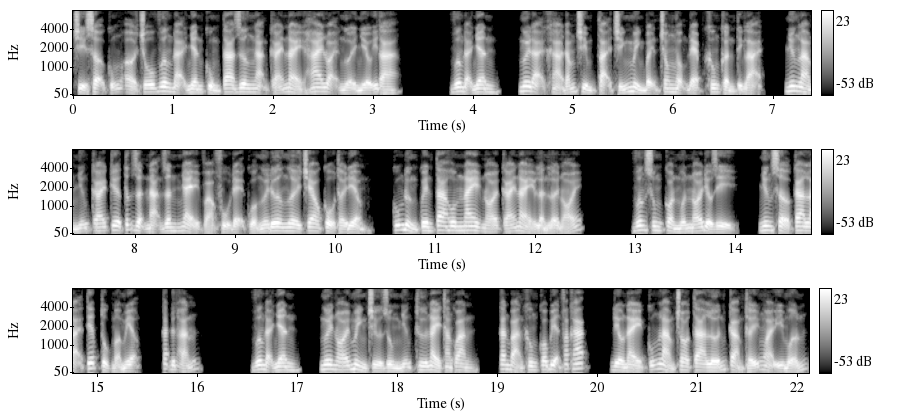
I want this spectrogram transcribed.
chỉ sợ cũng ở chỗ vương đại nhân cùng ta dương ngạn cái này hai loại người nhiều y ta. Vương đại nhân, ngươi đại khả đắm chìm tại chính mình bệnh trong ngộng đẹp không cần tỉnh lại, nhưng làm những cái kia tức giận nạn dân nhảy vào phủ đệ của ngươi đưa ngươi treo cổ thời điểm cũng đừng quên ta hôm nay nói cái này lần lời nói. Vương sung còn muốn nói điều gì, nhưng sở ca lại tiếp tục mở miệng, cắt đứt hắn. Vương đại nhân, ngươi nói mình trừ dùng những thứ này tham quan, căn bản không có biện pháp khác, điều này cũng làm cho ta lớn cảm thấy ngoài ý mớn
